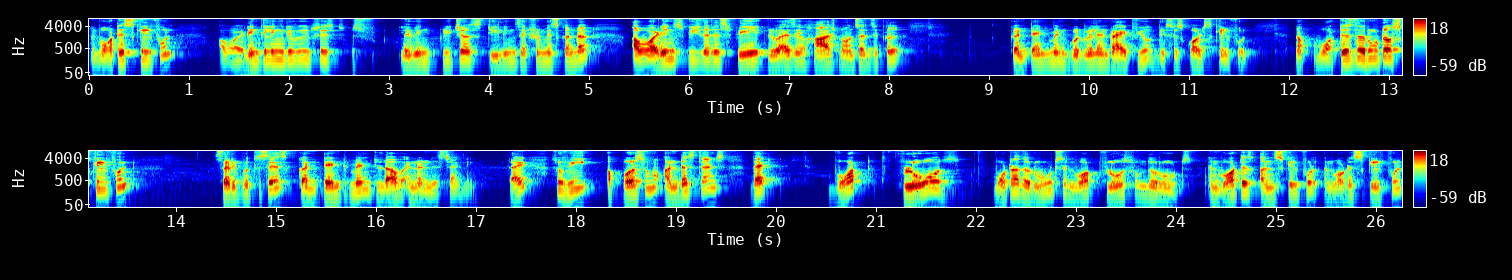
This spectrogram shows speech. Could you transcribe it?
And what is skillful? Avoiding killing living creatures, stealing, sexual misconduct, avoiding speech that is fake, divisive, harsh, nonsensical, contentment, goodwill, and right view. This is called skillful. Now, what is the root of skillful? Sariputta says contentment, love, and understanding. Right? So, we, a person who understands that what flows, what are the roots and what flows from the roots, and what is unskillful and what is skillful,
